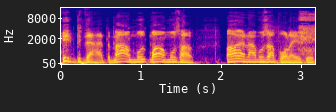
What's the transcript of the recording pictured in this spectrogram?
tyyppi tähän, että mä oon, mu- mä oon musa, mä hoidan nämä musapuolen jutut.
